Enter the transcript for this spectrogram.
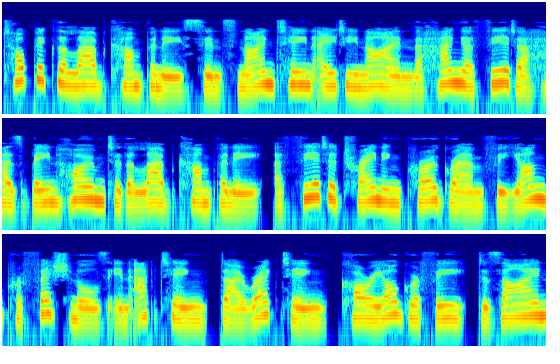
Topic the Lab Company Since 1989 the Hangar Theatre has been home to the Lab Company, a theatre training program for young professionals in acting, directing, choreography, design,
